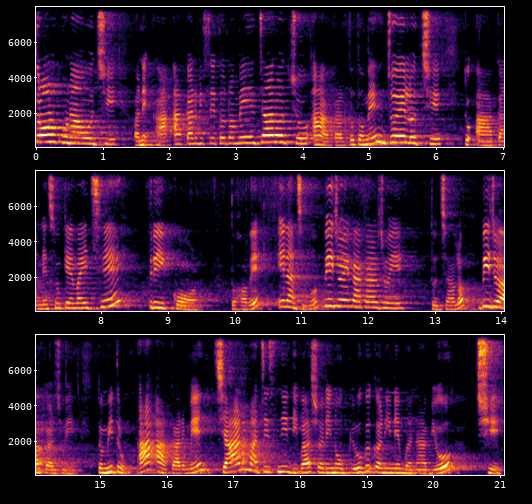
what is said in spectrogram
ત્રણ ખૂણાઓ છે. અને આ આકાર વિશે તો તમે જાણો જ છો. આ આકાર તો તમે જોયેલો જ છે. તો આ આકારને શું કહેવાય છે? ત્રિકોણ. તો હવે એના જેવો બીજો એક આકાર જોઈએ. તો ચાલો બીજો આકાર જોઈએ. તો મિત્રો, આ આકાર મેં ચાર માચિસની દિવાસળીનો ઉપયોગ કરીને બનાવ્યો છે.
